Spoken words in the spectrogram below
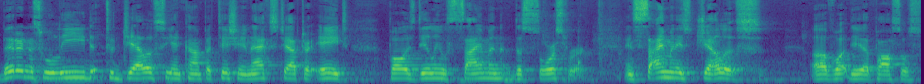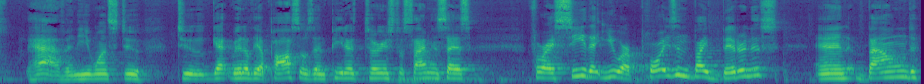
Bitterness will lead to jealousy and competition. In Acts chapter 8, Paul is dealing with Simon the sorcerer. And Simon is jealous of what the apostles have, and he wants to, to get rid of the apostles. And Peter turns to Simon and says, For I see that you are poisoned by bitterness and bound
